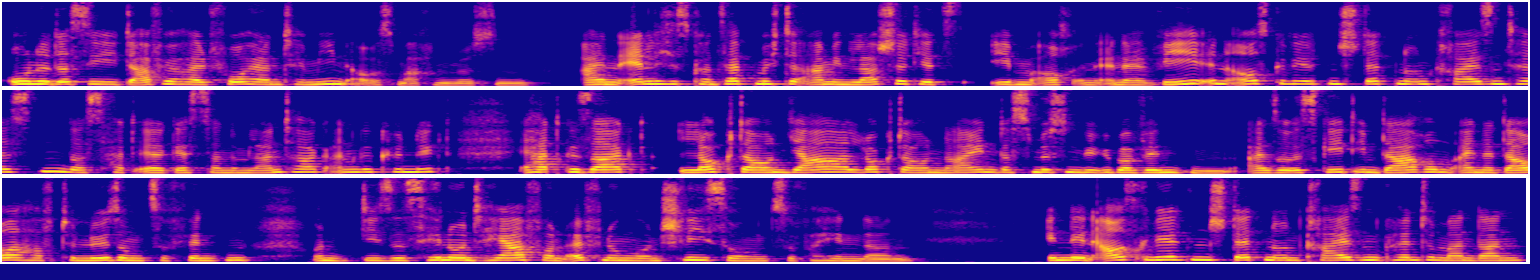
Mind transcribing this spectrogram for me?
ohne dass sie dafür halt vorher einen Termin ausmachen müssen. Ein ähnliches Konzept möchte Armin Laschet jetzt eben auch in NRW in ausgewählten Städten und Kreisen testen. Das hat er gestern im Landtag angekündigt. Er hat gesagt, Lockdown ja, Lockdown nein, das müssen wir überwinden. Also es geht ihm darum, eine dauerhafte Lösung zu finden und dieses Hin und Her von Öffnungen und Schließungen zu verhindern. In den ausgewählten Städten und Kreisen könnte man dann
